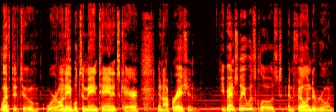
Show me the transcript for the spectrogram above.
left it to were unable to maintain its care and operation. Eventually, it was closed and fell into ruin.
